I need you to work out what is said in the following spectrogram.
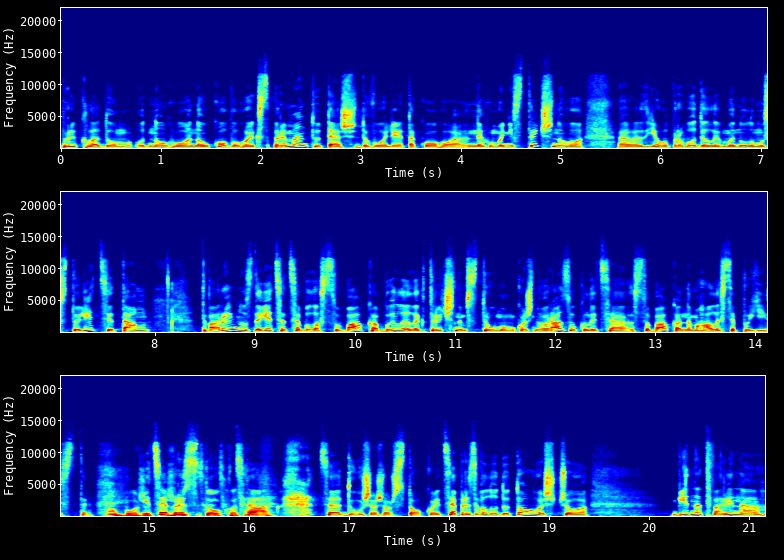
прикладом одного наукового експерименту, теж доволі такого негуманістичного. Е, Його проводили в минулому столітті. Там тварину, здається, це була собака, били електричним струмом кожного разу, коли ця собака намагалася поїсти. О, Боже, І це приз- жорстоко, це, так. Це дуже жорстоко. І це призвело до того, що бідна тварина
